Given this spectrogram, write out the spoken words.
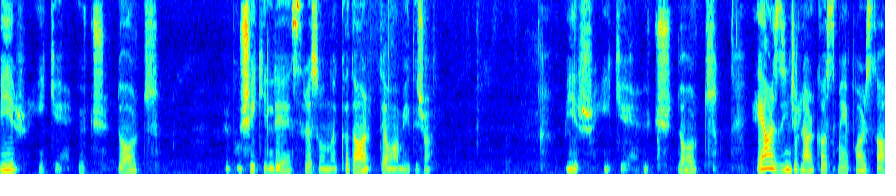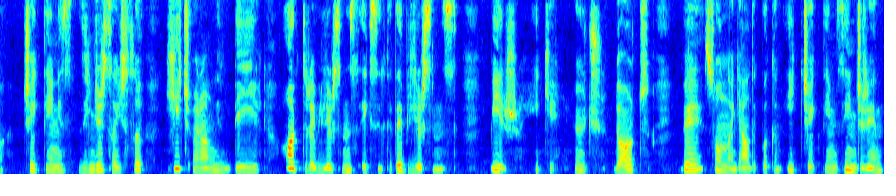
1, 2, 3, 4. Ve bu şekilde sıra sonuna kadar devam edeceğim. 1, 2, 3, 4. Eğer zincirler kasma yaparsa çektiğiniz zincir sayısı hiç önemli değil. Arttırabilirsiniz, eksiltebilirsiniz. 1, 2, 3, 4 ve sonuna geldik. Bakın ilk çektiğim zincirin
